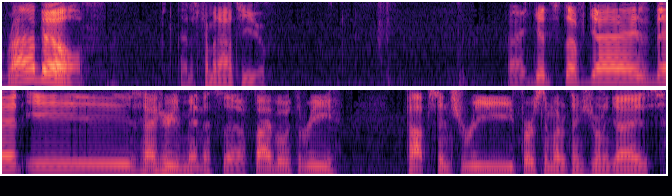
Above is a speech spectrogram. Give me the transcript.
Robel. That is coming out to you. All right, good stuff, guys. That is, I hear you, man. That's uh, 503 Pop Century First and Whatever. Thanks for joining, guys.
